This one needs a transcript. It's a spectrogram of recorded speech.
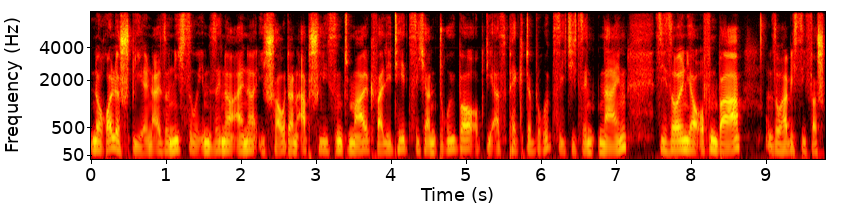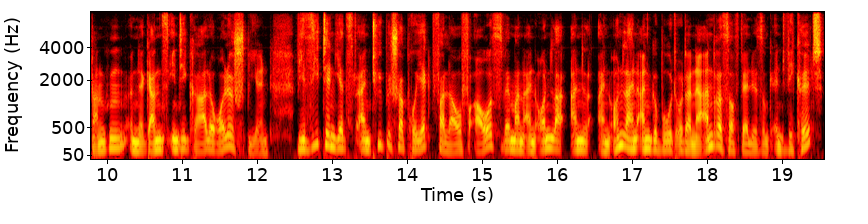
eine Rolle spielen. Also nicht so im Sinne einer, ich schaue dann abschließend mal qualitätssichernd drüber, ob die Aspekte berücksichtigt sind. Nein, sie sollen ja offenbar so habe ich sie verstanden, eine ganz integrale Rolle spielen. Wie sieht denn jetzt ein typischer Projektverlauf aus, wenn man ein, Onli ein Online-Angebot oder eine andere Softwarelösung entwickelt?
